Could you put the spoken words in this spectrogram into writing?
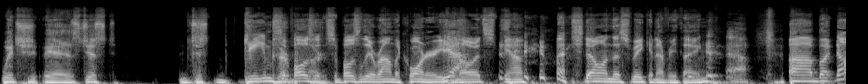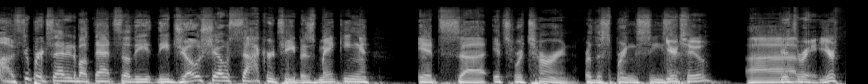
which is just just games are- Supposedly, supposedly around the corner, even Yeah. though it's you know snowing this week and everything. Yeah. Uh, but no, I'm super excited about that. So the the Joe Show soccer team is making its uh, its return for the spring season. Year two, Uh, Year three. Year th-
